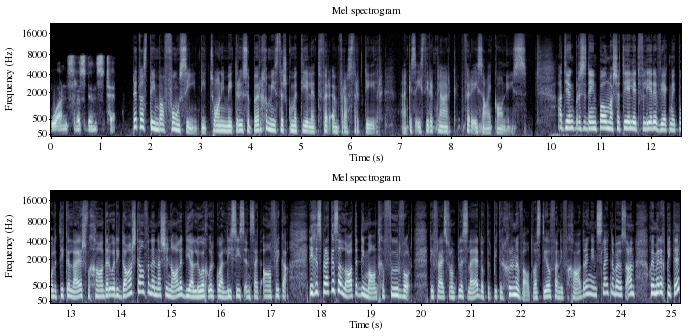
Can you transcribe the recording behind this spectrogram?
one's residence tap. Dit was Timba Fonsi, die Tshwane Metro se burgemeesterskomitee lid vir infrastruktuur. Ek is Estie de Klerk vir SAK nuus. Adjunk president Paul Mashatile het verlede week met politieke leiers vergader oor die daarstel van 'n nasionale dialoog oor koalisies in Suid-Afrika. Die gesprekke sal later die maand gevoer word. Die Vryheidsfront Plus leier Dr Pieter Groenewald was deel van die vergadering en sluit nou by ons aan. Goeiemôre Pieter.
